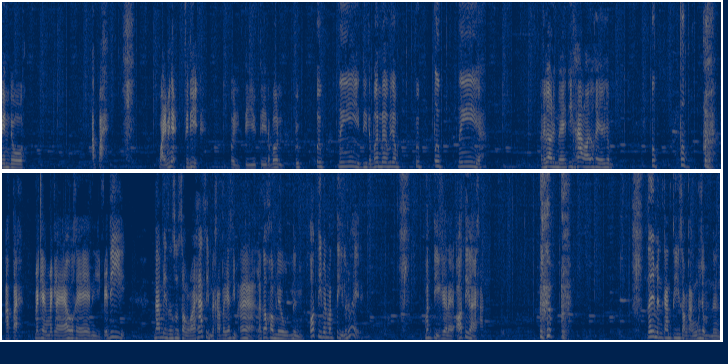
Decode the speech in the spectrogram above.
เอนโดอะไป ไหวไหมเนี่ยเฟดดี้เอ้ยตีตีดับเบิลปึ๊บปึ๊บนี่ตีดับเบิลด้วยผู้ชมปึ๊บปึ๊บนี่อะไรไม่เอาดีไหมอีกห้าร้อยโอเคผู้ชมปึ๊บปึ๊บอัพไปแม็กยังแม็กแล้วโอเคนี่เฟดดี้ดาเมจสูงสุด 250 นะครับระยะ 15 แล้วก็ความเร็ว 1 โอ้ตีเป็นมันติแล้วด้วย มันติคืออะไร อ๋อตีหลายครั้งน่าจะเป็นการตีสองครั้งคุณผู้ชมหนึ่ง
